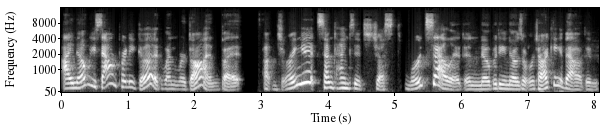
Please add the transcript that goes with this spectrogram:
I know we sound pretty good when we're done, but uh, during it, sometimes it's just word salad and nobody knows what we're talking about. And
